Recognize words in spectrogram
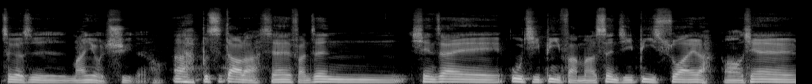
这个是蛮有趣的哈啊，不知道啦，现在反正现在物极必反嘛，盛极必衰啦。哦。现在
